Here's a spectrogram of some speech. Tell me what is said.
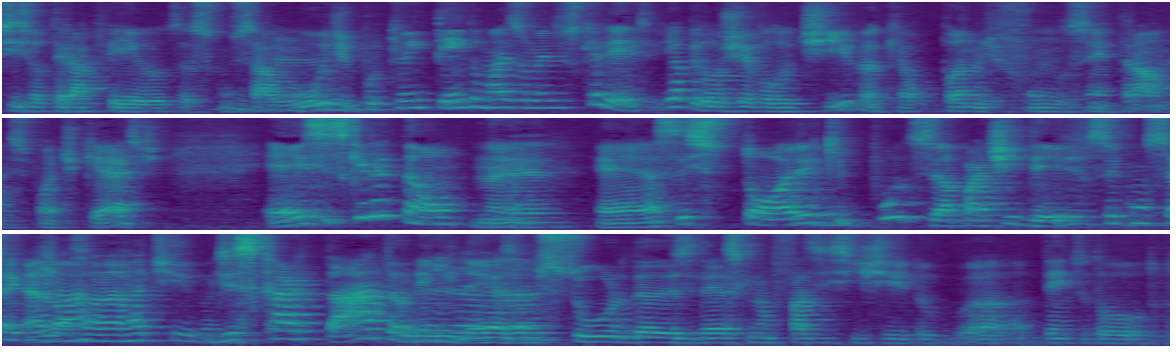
fisioterapeutas, com saúde, porque eu entendo mais ou menos o esqueleto. E a biologia evolutiva, que é o pano de fundo central nesse podcast, é esse esqueletão, né? É, essa história que, putz, a partir dele você consegue É a já nossa narrativa. descartar também Uhum. ideias absurdas, ideias que não fazem sentido ah, dentro do, do,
